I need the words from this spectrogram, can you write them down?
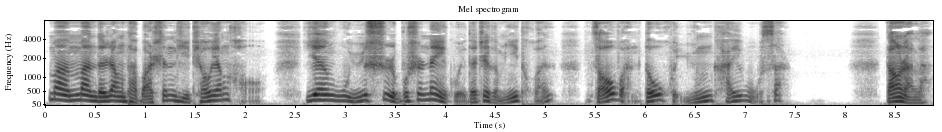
慢慢的让他把身体调养好。烟雾鱼是不是内鬼的这个谜团，早晚都会云开雾散。当然了，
